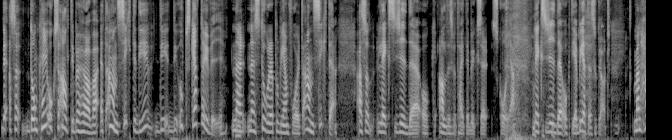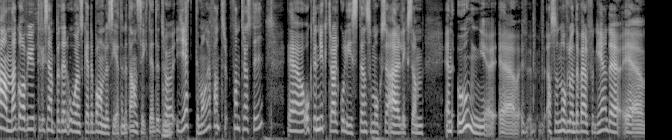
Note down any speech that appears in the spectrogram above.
det, alltså, de kan ju också alltid behöva ett ansikte. Det, det, det uppskattar ju vi, när, när stora problem får ett ansikte. Alltså Lex Gide och alldeles för tajta byxor, skoja. Lex Gide och diabetes såklart. Men Hanna gav ju till exempel den oönskade barnlösheten ett ansikte. Det tror jag jättemånga fann, fann tröst i. Eh, och den nyktra alkoholisten som också är liksom en ung, eh, alltså någorlunda välfungerande, eh,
